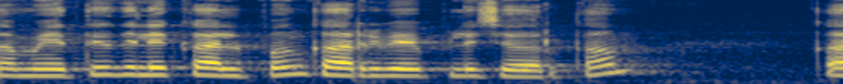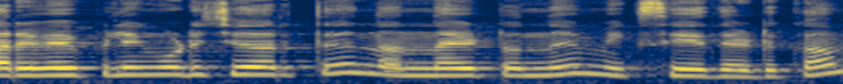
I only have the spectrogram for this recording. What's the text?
സമയത്ത് ഇതിലേക്ക് അല്പം കറിവേപ്പില ചേർക്കാം. കറിവേപ്പിലയും കൂടി ചേർത്ത് നന്നായിട്ടൊന്ന് മിക്സ് ചെയ്തെടുക്കാം.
